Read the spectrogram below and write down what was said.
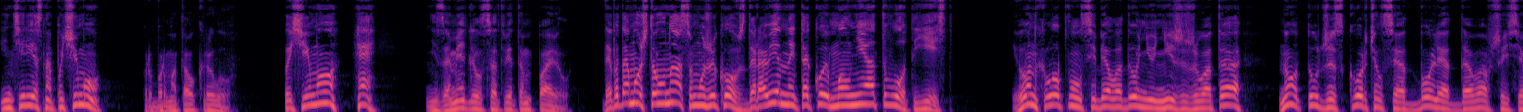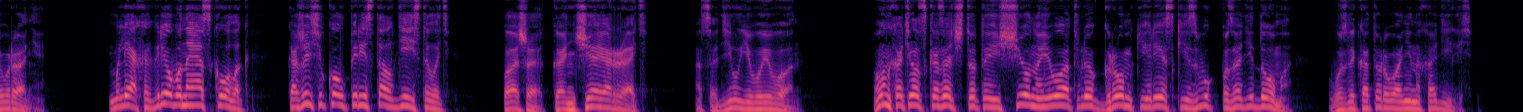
«Интересно, почему?» — пробормотал Крылов. «Почему? Хе!» — не замедлил с ответом Павел. «Да потому что у нас, у мужиков, здоровенный такой молниеотвод есть». И он хлопнул себя ладонью ниже живота, но тут же скорчился от боли, отдававшейся в ране. «Мляха, грёбаный осколок! Кажись, укол перестал действовать. «Паша, кончай орать!» — осадил его Иван. Он хотел сказать что-то еще, но его отвлек громкий резкий звук позади дома, возле которого они находились.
